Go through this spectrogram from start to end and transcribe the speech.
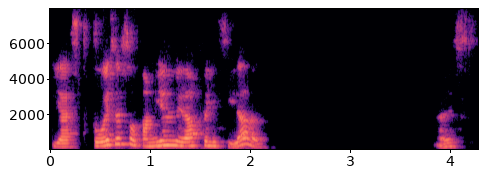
y a su vez eso también le da felicidad. Es,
